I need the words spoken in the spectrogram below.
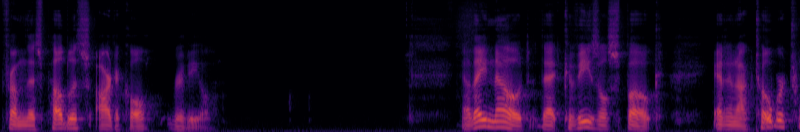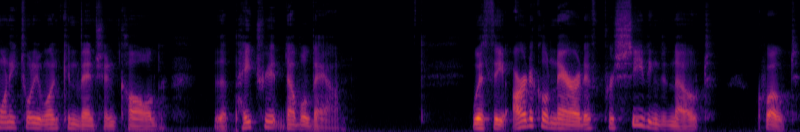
from this published article reveal. Now, they note that Caviezel spoke at an October 2021 convention called the Patriot Double Down, with the article narrative proceeding to note, quote,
